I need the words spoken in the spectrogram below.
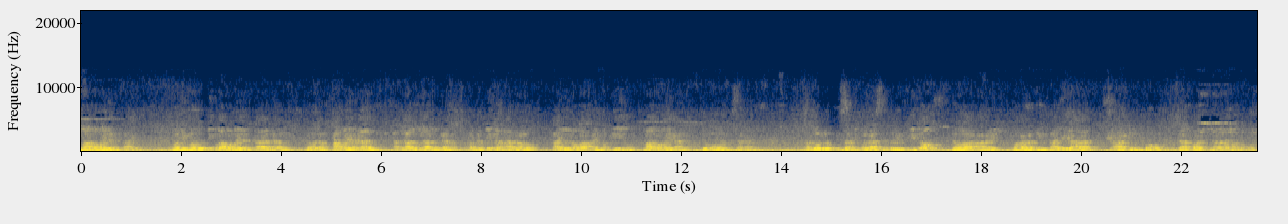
mamamayan tayo. Maging mabuting mamamayan ka ng, no, ng pamayanan at lalo-lalo na pagdating ng araw, tayo nawa ay maging mamamayan doon sa langit. Sa tulong ni San Nicolas de Tolentino, nawa ay makarating tayo lahat sa ating po dapat na Panginoon.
